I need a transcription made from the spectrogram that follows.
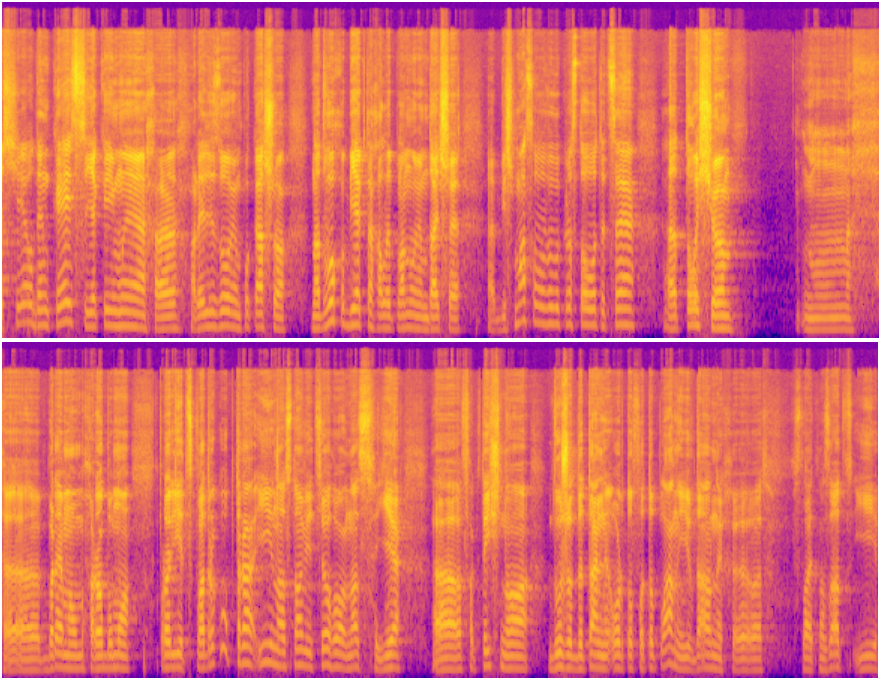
Ще один кейс, який ми е, реалізовуємо поки що на двох об'єктах, але плануємо далі е, більш масово використовувати, це е, то, що беремо, робимо проліт з квадрокоптера, і на основі цього у нас є фактично дуже детальний ортофотоплан, і в даних слайд назад, і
